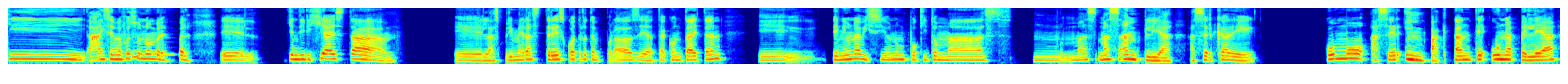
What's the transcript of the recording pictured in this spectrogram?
Ay, se me fue su nombre. Bueno, quien dirigía esta, eh, las primeras tres, cuatro temporadas de Attack on Titan, eh, tenía una visión un poquito más, mm, más, más amplia acerca de cómo hacer impactante una pelea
